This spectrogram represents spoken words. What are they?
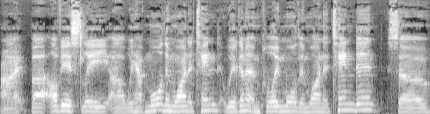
Right, but obviously uh, we have more than one attendant. We're going to employ more than one attendant, so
